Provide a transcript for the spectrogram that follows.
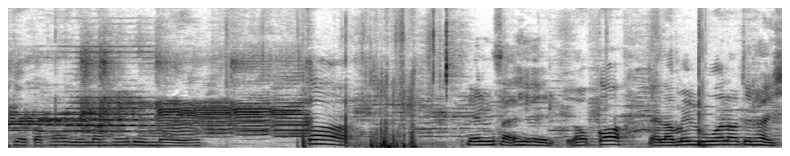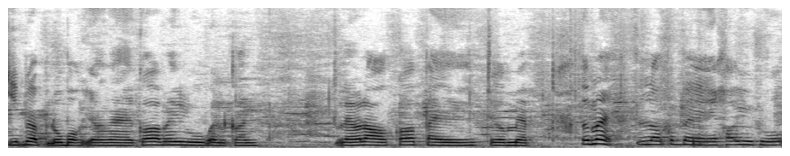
เกี่ยวกับพวกนี้มาให้ดูใหม่ก็เป็นสาเหตุแล้วก็แต่เราไม่รู้ว่าเราจะถ่ายคลิปแบบโรบอกยังไงก็ไม่รู้เหมือนกัน แล้วเราก็ไปเจอแมปเอ้ยไม่เราก็ไปเข้า YouTube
